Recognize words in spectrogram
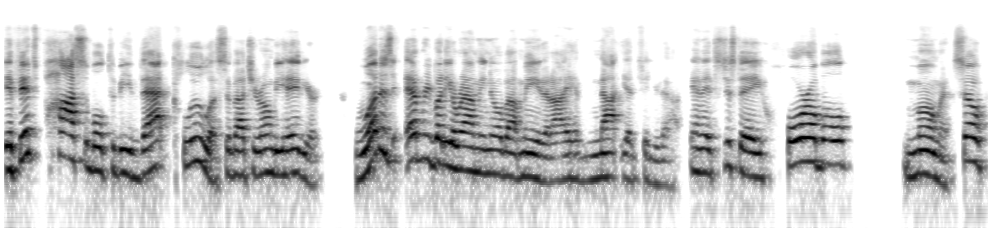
if it's possible to be that clueless about your own behavior, what does everybody around me know about me that I have not yet figured out? And it's just a horrible moment. So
